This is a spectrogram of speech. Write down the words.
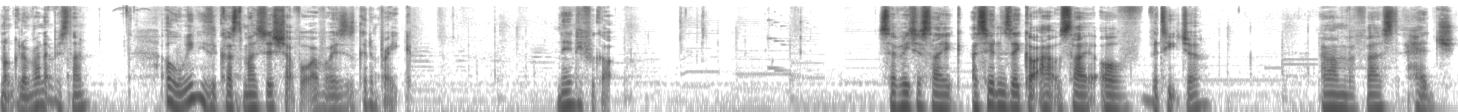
not gonna run it this time. Oh, we need to customize this shovel, otherwise it's gonna break. Nearly forgot. So we just like, as soon as they got outside of the teacher, around the first hedge,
